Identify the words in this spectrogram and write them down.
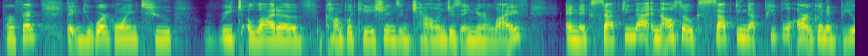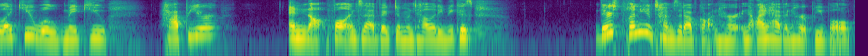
perfect, that you are going to reach a lot of complications and challenges in your life and accepting that. And also accepting that people aren't going to be like you will make you happier and not fall into that victim mentality because there's plenty of times that I've gotten hurt and I haven't hurt people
